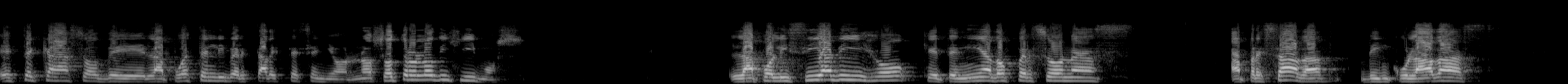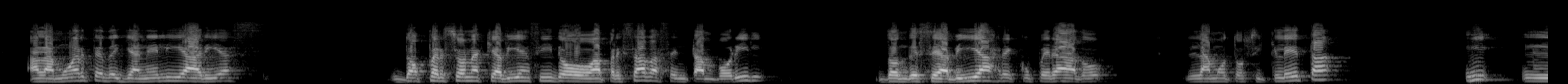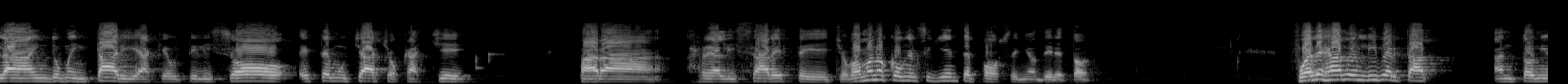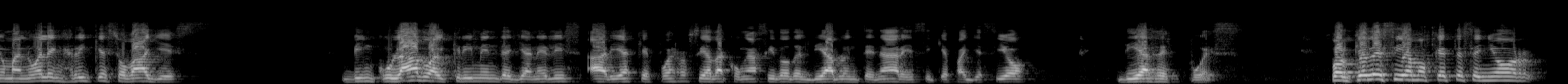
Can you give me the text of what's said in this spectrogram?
este caso de la puesta en libertad de este señor, nosotros lo dijimos. La policía dijo que tenía dos personas apresadas, vinculadas a la muerte de Yaneli Arias, dos personas que habían sido apresadas en Tamboril, donde se había recuperado la motocicleta y la indumentaria que utilizó este muchacho Caché para realizar este hecho. Vámonos con el siguiente post, señor director. Fue dejado en libertad Antonio Manuel Enrique Ovalles, vinculado al crimen de Yanelis Arias, que fue rociada con ácido del diablo en Tenares y que falleció días después. ¿Por qué decíamos que este señor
